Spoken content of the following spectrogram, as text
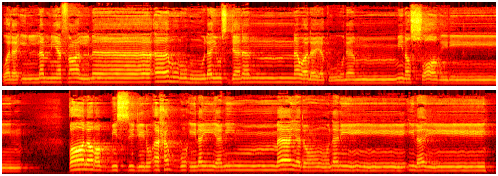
ولئن لم يفعل ما آمره ليسجنن وليكون من الصاغرين. قال رب السجن أحب إلي مما يدعونني إليه.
